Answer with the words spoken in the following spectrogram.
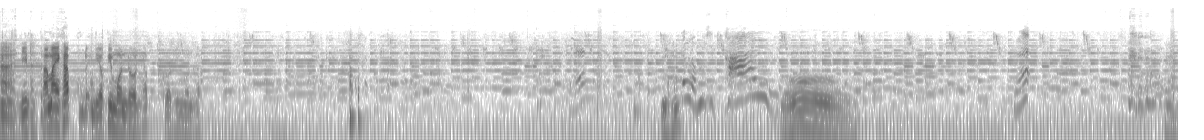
อ่านี่ทำไมครับ เดี๋ยวพี่มนต์โดนครับ กลัวพี่มนต์ครับ อือฮึก็หลุมสุดท้ายโอ้และอืม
